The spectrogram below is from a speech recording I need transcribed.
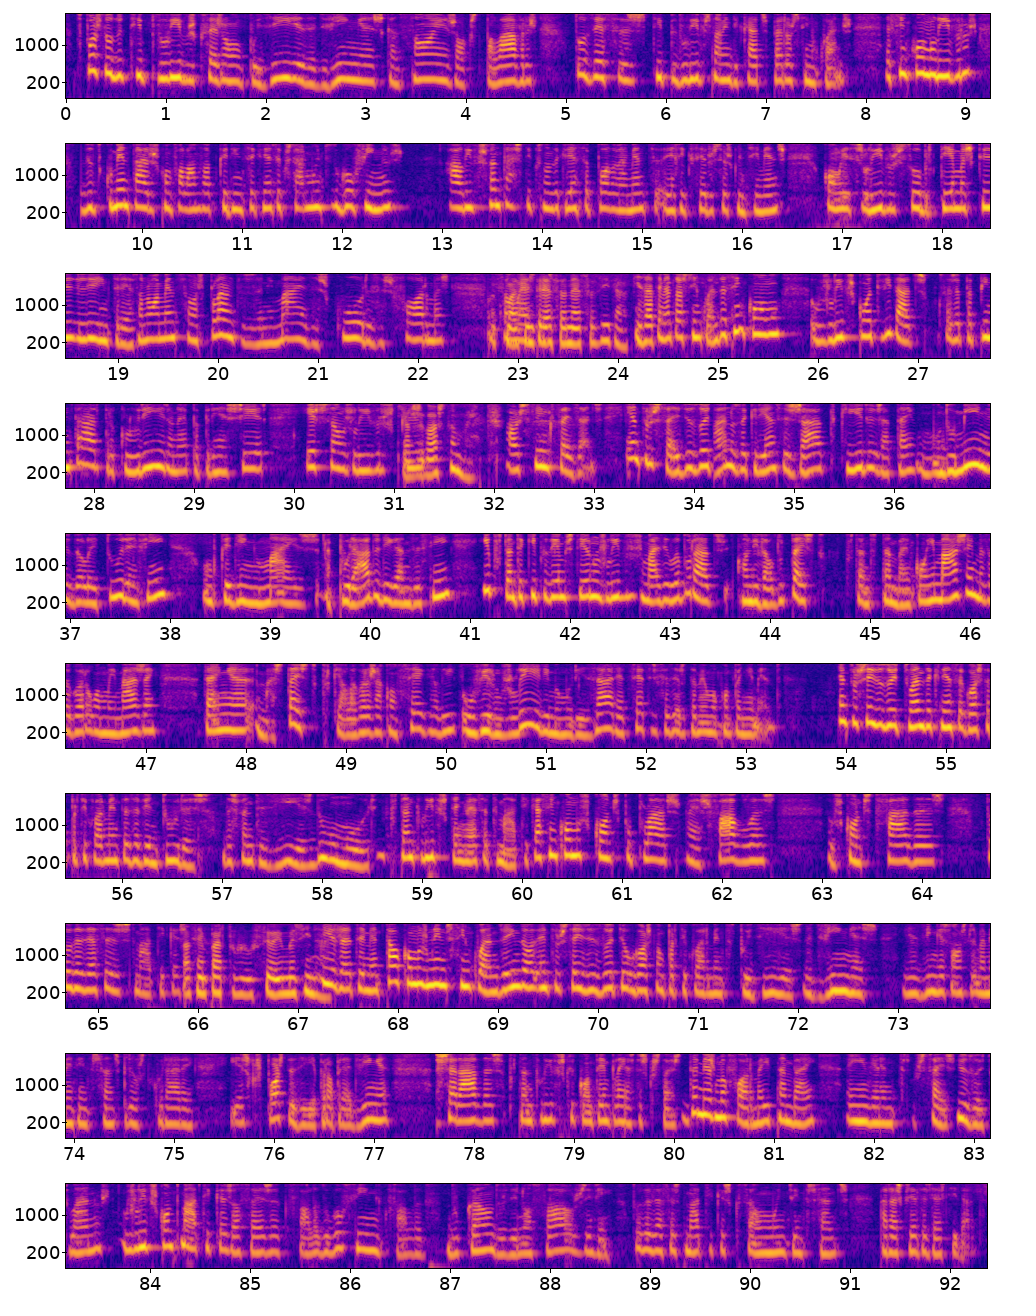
Depois, todo o tipo de livros que sejam poesias, adivinhas, canções, jogos de palavras, todos esses tipos de livros são indicados para os 5 anos. Assim como livros de documentários, como falámos há bocadinho, se a criança gostar muito de golfinhos, há livros fantásticos onde a criança pode realmente enriquecer os seus conhecimentos com esses livros sobre temas que lhe interessam. Normalmente são as plantas, os animais, as cores, as formas. O que mais estas... interessa nessas idades. Exatamente aos 5 anos, assim como os livros com atividades, ou seja, para pintar, para colorir, né, para preencher. Estes são os livros que, que eles gostam muito. Aos 5, 6 anos. Entre os 6 e os 8 anos, a criança já adquire, já tem um domínio da leitura, enfim, um bocadinho mais apurado, digamos assim, e, portanto, aqui podemos ter uns livros mais elaborados, ao nível do texto. Portanto, também com imagem, mas agora uma imagem tenha mais texto, porque ela agora já consegue ali ouvir-nos ler e memorizar, etc., e fazer também um acompanhamento. Entre os 6 e os 8 anos, a criança gosta particularmente das aventuras, das fantasias, do humor, e, portanto, livros que tenham essa temática, assim como os contos populares, é? as fábulas, os contos de fadas, todas essas temáticas. Fazem parte do seu imaginário. Exatamente. Tal como os meninos de 5 anos, ainda entre os 6 e os 8, eles gostam particularmente de poesias, de adivinhas, e as adivinhas são extremamente interessantes para eles decorarem e as respostas e a própria adivinha. Charadas, portanto, livros que contemplem estas questões. Da mesma forma, e também, ainda entre os 6 e os 8 anos, os livros com temáticas, ou seja, que fala do golfinho, que fala do cão, dos dinossauros, enfim, todas essas temáticas que são muito interessantes para as crianças desta idade.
